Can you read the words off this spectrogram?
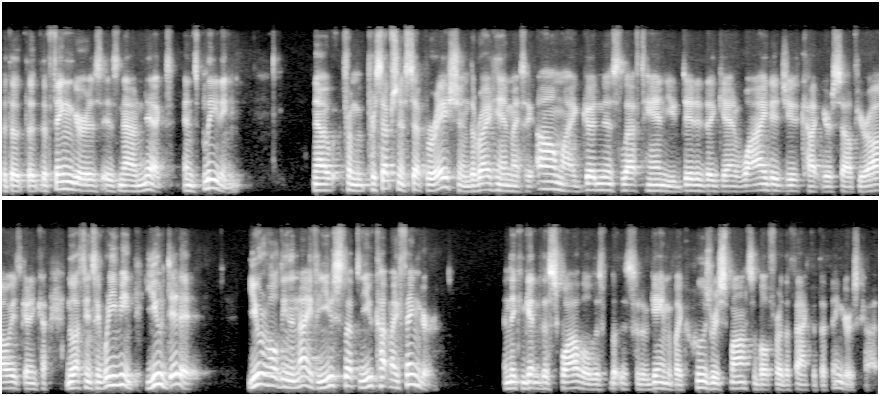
but the, the, the finger is, is now nicked and it's bleeding. Now, from the perception of separation, the right hand might say, Oh my goodness, left hand, you did it again. Why did you cut yourself? You're always getting cut. And the left hand say, What do you mean? You did it. You were holding the knife and you slipped and you cut my finger. And they can get into the squabble, this, this sort of game of like who's responsible for the fact that the finger is cut.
